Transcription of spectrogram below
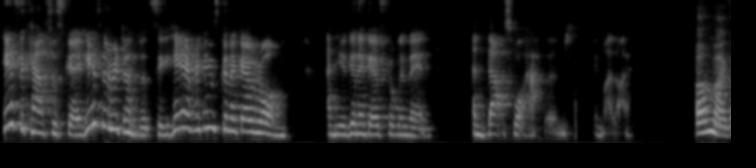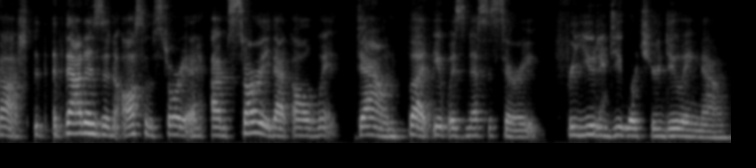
Here's the cancer scare. Here's the redundancy. Here, everything's going to go wrong. And you're going to go from within. And that's what happened in my life. Oh my gosh, that is an awesome story. I, am sorry that all went down, but it was necessary for you to do what you're doing now.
